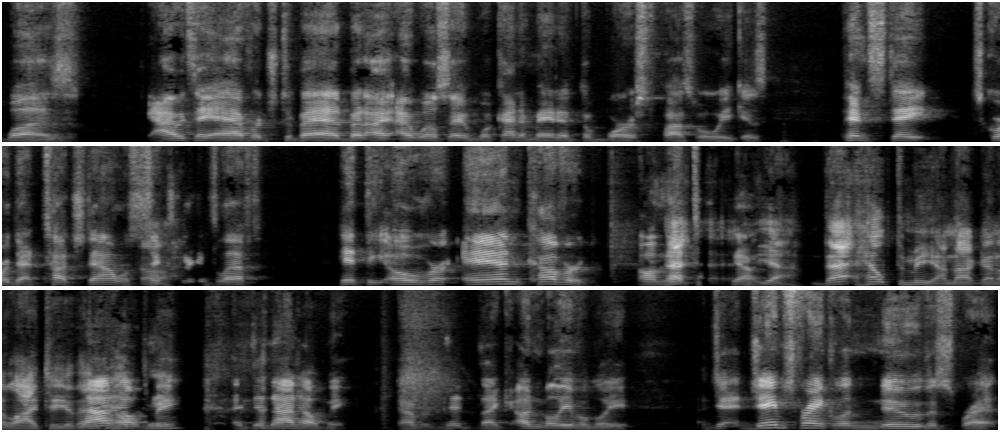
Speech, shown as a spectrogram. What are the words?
was, I would say, average to bad, but I, I will say what kind of made it the worst possible week is Penn State scored that touchdown with six Oh. seconds left, hit the over and covered on that. That touchdown. yeah, that helped me. I'm not going to lie to you. That Not helped me. me. It did not help me. I did like unbelievably. J- James Franklin knew the spread.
